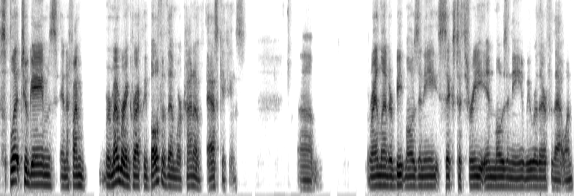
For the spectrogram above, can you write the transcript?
split two games, and if I'm remembering correctly, both of them were kind of ass kickings. Um, Rhinelander beat Mosinee six to three in Mosinee. We were there for that one.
